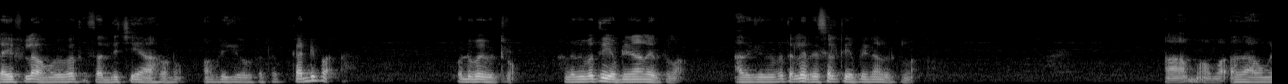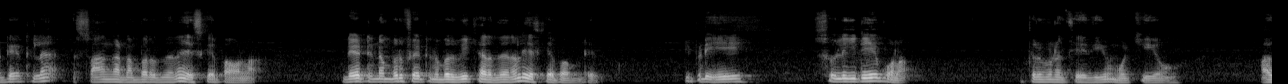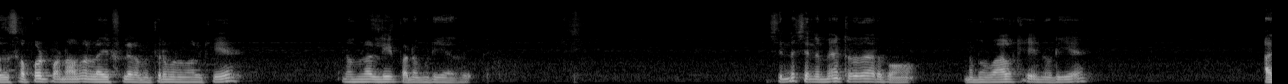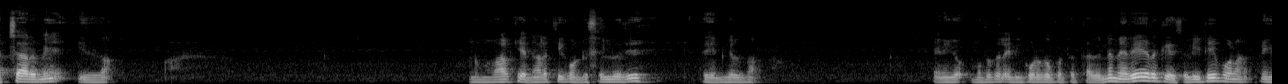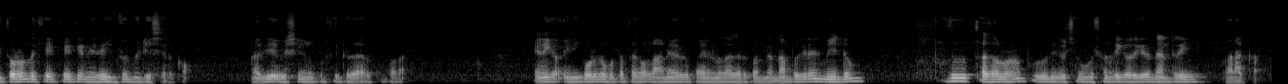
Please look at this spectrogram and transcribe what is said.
லைஃப்பில் அவங்க விபத்தை சந்திச்சே ஆகணும் அப்படிங்கிற ஒரு கட்டம். கண்டிப்பாக கொண்டு போய் விட்டுரும். அந்த விபத்து எப்படினாலும் இருக்கலாம். அதுக்கு விபத்தில் ரிசல்ட் எப்படினாலும் இருக்கலாம். ஆமாம் ஆமாம் அது அவங்க டேட்டில் ஸ்ட்ராங்காக நம்பர் இருந்ததுன்னா எஸ்கேப் ஆகலாம். டேட்டு நம்பர் ஃபேட்டு நம்பர் வீக்காக இருந்ததுனால எஸ்கேப் ஆக முடியாது. இப்படி சொல்லிக்கிட்டே போகலாம் திருமண தேதியும் முக்கியம். அது சப்போர்ட் பண்ணாமல் லைஃப்பில் நம்ம திருமண வாழ்க்கையை நம்மளால் லீட் பண்ண முடியாது. சின்ன சின்ன மேட்ரு தான் இருக்கும். நம்ம வாழ்க்கையினுடைய அச்சாரமே இதுதான். நம்ம வாழ்க்கையை நடத்தி கொண்டு செல்வது இந்த எண்கள் தான். இன்றைக்கி மொத்தத்தில் இன்றைக்கி கொடுக்கப்பட்ட தகவல். இன்னும் நிறைய இருக்குது சொல்லிகிட்டே போகலாம் நீங்கள் தொடர்ந்து கேட்க கேட்க நிறைய இன்ஃபர்மேட்டிவ்ஸ் இருக்கும். நிறைய விஷயங்கள் கொடுத்துக்கிட்டு தான் இருக்க போகிறேன் எனக்கு இன்னைக்கு கொடுக்கப்பட்ட தகவல் அனைவருக்கும் பயனுள்ளதாக இருக்கும் என்று நம்புகிறேன். மீண்டும் புது தகவலுடன் புது நிகழ்ச்சி உங்களை சந்திக்க வருகிறேன். நன்றி. வணக்கம்.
